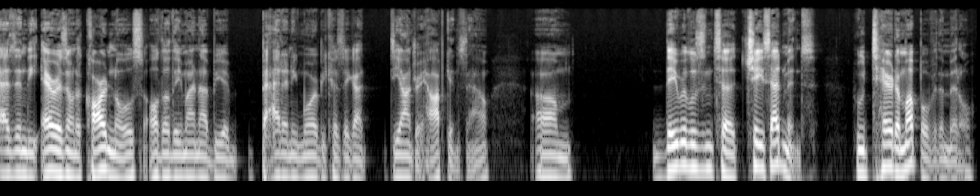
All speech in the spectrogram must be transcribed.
as in the Arizona Cardinals, although they might not be bad anymore because they got DeAndre Hopkins now. Um, they were losing to Chase Edmonds, who teared them up over the middle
